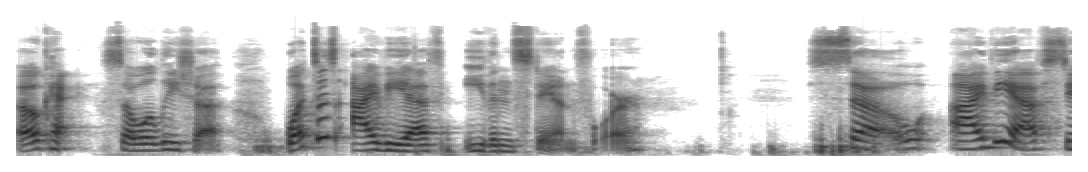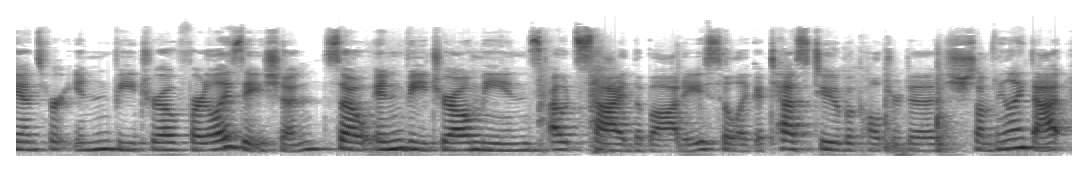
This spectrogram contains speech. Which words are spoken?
Okay, so Alicia, what does IVF even stand for? So, IVF stands for in vitro fertilization. So, in vitro means outside the body, so like a test tube, a culture dish, something like that.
